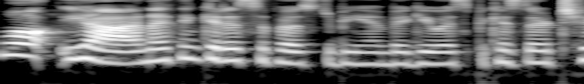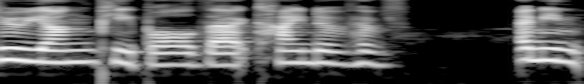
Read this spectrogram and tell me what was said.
Well, yeah, and I think it is supposed to be ambiguous because they're two young people that kind of have. I mean,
